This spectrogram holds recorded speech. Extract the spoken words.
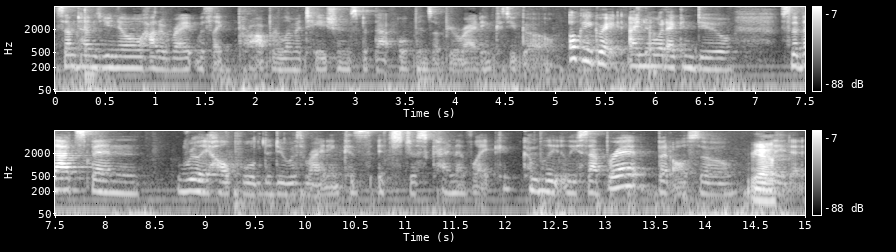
sometimes you know how to write with like proper limitations, but that opens up your writing because you go, okay, great, I know what I can do. So that's been really helpful to do with writing because it's just kind of like completely separate, but also Yeah. related.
